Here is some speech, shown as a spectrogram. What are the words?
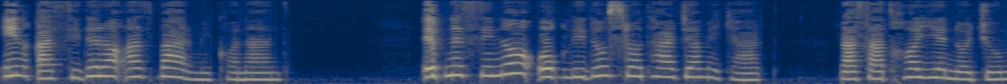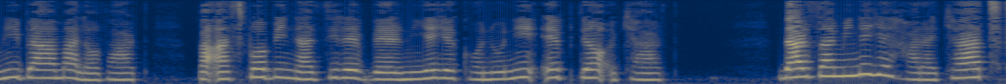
این قصیده را از بر می کنند. ابن سینا اقلیدوس را ترجمه کرد رصدهای نجومی به عمل آورد و اسبابی نظیر ورنیه کنونی ابداع کرد. در زمینه حرکت،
